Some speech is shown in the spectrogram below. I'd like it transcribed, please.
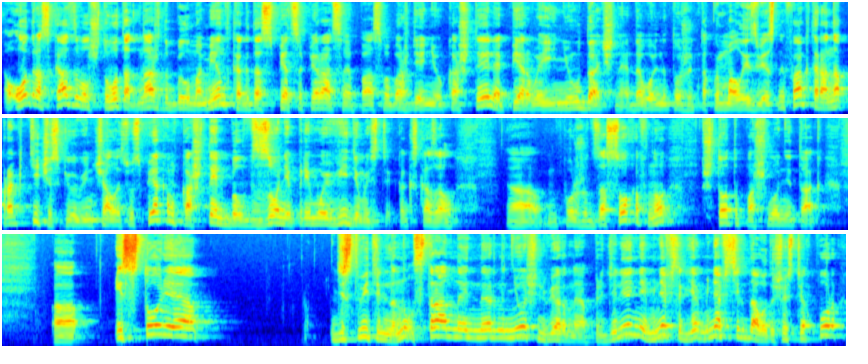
Он рассказывал, что вот однажды был момент, когда спецоперация по освобождению Каштеля, первая и неудачная, довольно тоже такой малоизвестный фактор, она практически увенчалась успехом. Каштель был в зоне прямой видимости, как сказал э, позже Засохов, но что-то пошло не так. Э, история действительно, ну, странное, наверное, не очень верное определение. Меня всегда, меня всегда, вот еще с тех пор,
